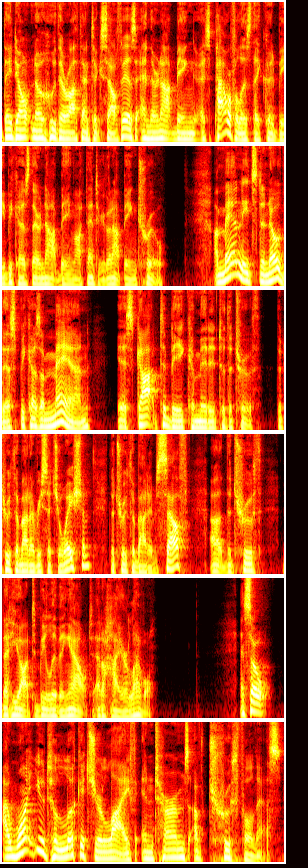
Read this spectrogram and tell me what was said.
they don't know who their authentic self is and they're not being as powerful as they could be because they're not being authentic they're not being true. A man needs to know this because a man is got to be committed to the truth. The truth about every situation the truth about himself uh, the truth that he ought to be living out at a higher level. And so i want you to look at your life in terms of truthfulness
